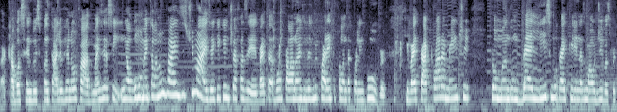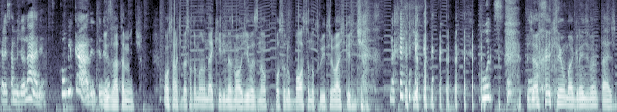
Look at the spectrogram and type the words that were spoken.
Acaba sendo o espantalho renovado. Mas assim, em algum momento ela não vai existir mais. Aí o que, que a gente vai fazer? Vai tá, vamos estar tá lá nós em 2040 falando da Colin Hoover, que vai estar tá claramente tomando um belíssimo daiquiri nas Maldivas porque ela está milionária? Complicado, entendeu? Exatamente. Bom, se ela estiver só tomando daiquiri nas Maldivas e não postando bosta no Twitter, eu acho que a gente já... Putz. Já vai ter uma grande vantagem.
